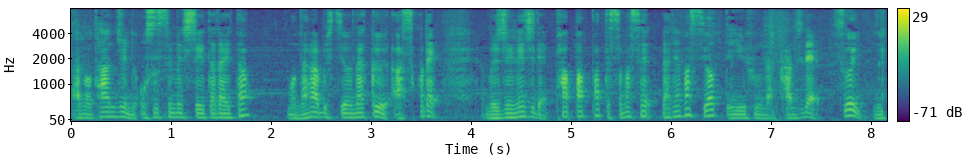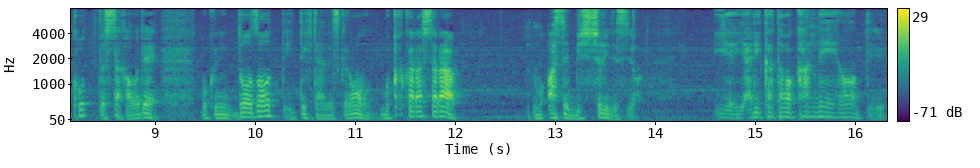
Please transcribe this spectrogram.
あの単純におすすめしていただいたもう並ぶ必要なくあそこで無人レジでパッパッパって済ませられますよっていう風な感じですごいニコッとした顔で僕にどうぞって言ってきたんですけど僕からしたらもう汗びっしょりですよ。いややり方わかんねえよっていう。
